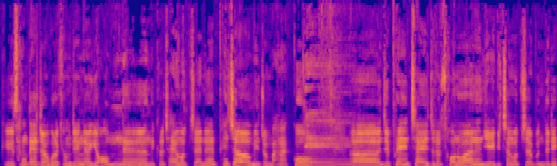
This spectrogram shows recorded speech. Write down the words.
그 상대적으로 경쟁력이 없는 그런 자영업자는 폐점이 좀 많았고 네. 어 이제 프랜차이즈를 선호하는 예비 창업자분들이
